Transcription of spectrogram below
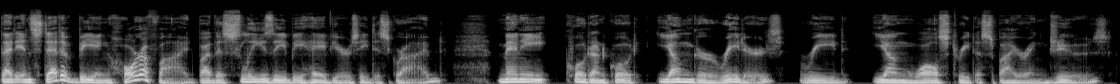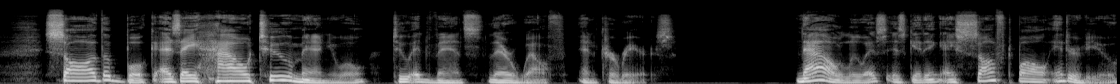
that instead of being horrified by the sleazy behaviors he described, many quote unquote younger readers read young Wall Street aspiring Jews, saw the book as a how-to manual to advance their wealth and careers. Now Lewis is getting a softball interview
